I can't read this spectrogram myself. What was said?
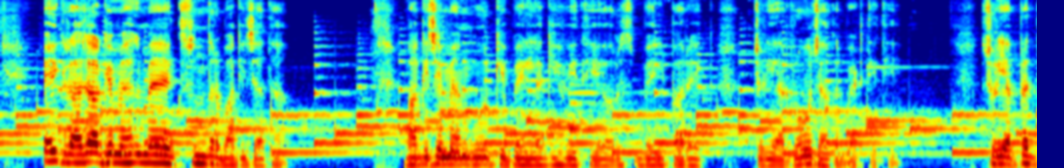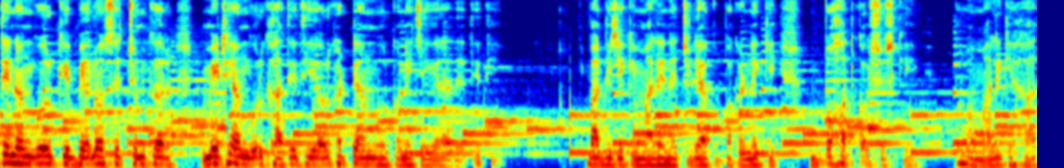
एक राजा के महल में एक सुंदर बागीचा था। बागीचे में अंगूर की बेल लगी हुई थी और उस बेल पर एक चिड़िया रोज आकर बैठती थी। चिड़िया प्रतिदिन अंगूर की बेलों से चुनकर मीठे अंगूर खाती थी और खट्टे अंगूर को नीचे गिरा देती थी। बागीचे के माली ने चिड़िया को पकड़ने की बहुत कोशिश की, पर वह माली के हाथ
